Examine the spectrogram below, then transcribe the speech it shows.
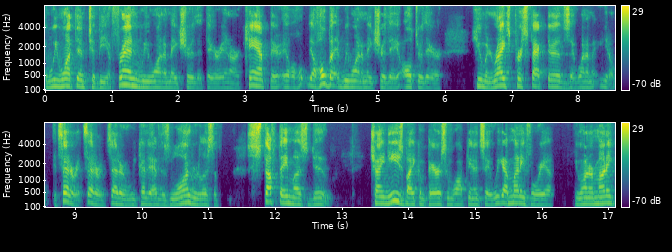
we want them to be a friend. We want to make sure that they're in our camp. They're, the whole, we want to make sure they alter their human rights perspectives. They want to, you know, et cetera, et cetera, et cetera. And we kind of have this laundry list of stuff they must do. Chinese, by comparison, walk in and say, "We got money for you. You want our money?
